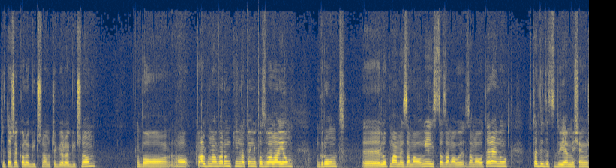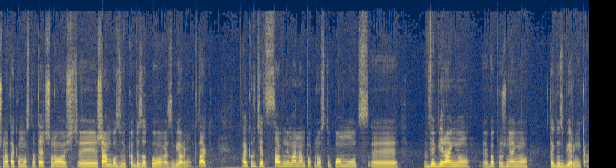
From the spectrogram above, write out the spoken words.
czy też ekologiczną, czy biologiczną, bo no, albo nam warunki na to nie pozwalają, grunt, y, lub mamy za mało miejsca, za, mały, za mało terenu. Wtedy decydujemy się już na taką ostateczność, y, szambo zwykłe bezodpływowe, zbiornik, tak? A kruciec sawny ma nam po prostu pomóc y, w wybieraniu, y, w opróżnianiu tego zbiornika.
